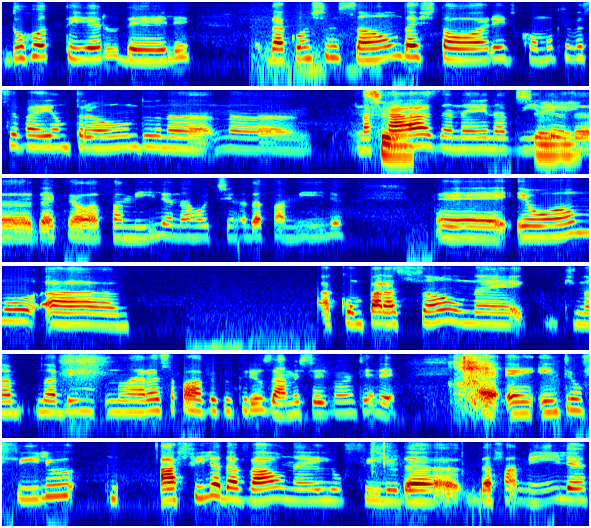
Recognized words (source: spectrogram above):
do roteiro dele, da construção da história, de como que você vai entrando na, na, na casa, né? Na vida da, daquela família, na rotina da família. É, eu amo a, a comparação, né? Que não, é, não, é bem, não era essa palavra que eu queria usar, mas vocês vão entender. É, é, entre o filho a filha da Val, né, e o filho da, da família,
